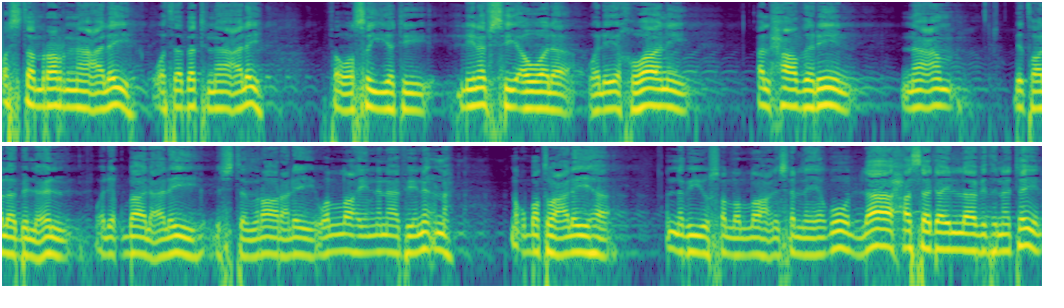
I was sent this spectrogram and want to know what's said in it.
واستمررنا عليه وثبتنا عليه فوصيتي لنفسي أولا ولإخواني الحاضرين نعم بطلب العلم والإقبال عليه الاستمرار عليه. والله إننا في نعمة نقبط عليها. النبي صلى الله عليه وسلم يقول لا حسد إلا في اثنتين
